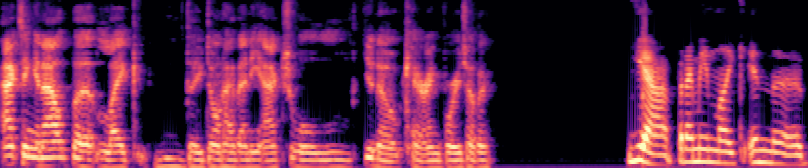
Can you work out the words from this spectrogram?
acting it out, but like they don't have any actual, you know, caring for each other. yeah but i mean like in the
